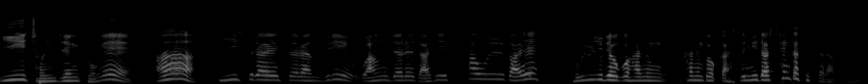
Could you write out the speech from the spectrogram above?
이 전쟁통에 아 이스라엘 사람들이 왕자를 다시 사울가에 돌리려고 하는 하는 것 같습니다. 생각했다라고 하는.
